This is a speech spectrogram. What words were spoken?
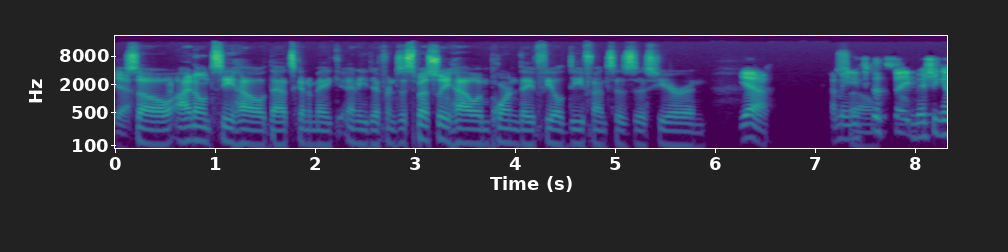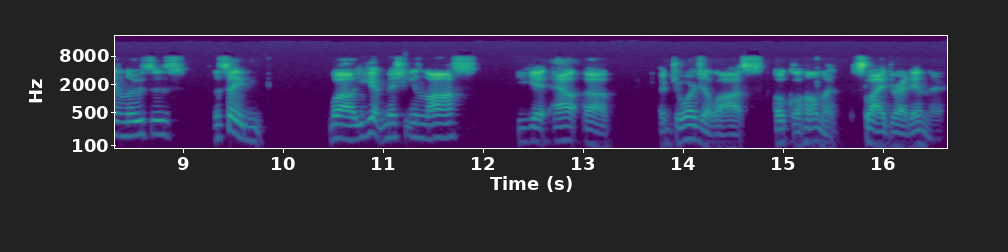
Yeah. So I don't see how that's going to make any difference, especially how important they feel defense is this year. And yeah. I mean, if, So- let's say Michigan loses. Let's say, well, you get Michigan loss, you get out uh, a Georgia loss. Oklahoma slides right in there.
